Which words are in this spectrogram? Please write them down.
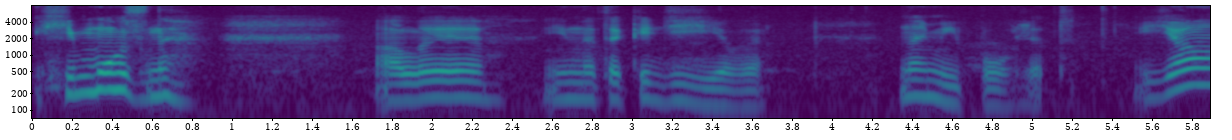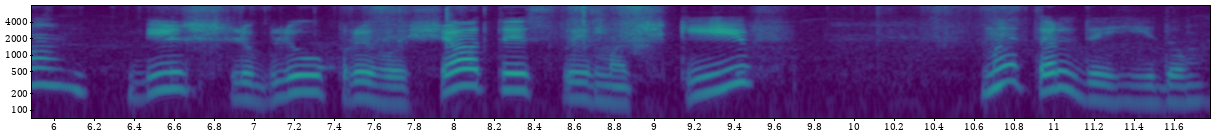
хімозне, але і не таке дієве, на мій погляд. Я більш люблю пригощати слимачків метальдегідом.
